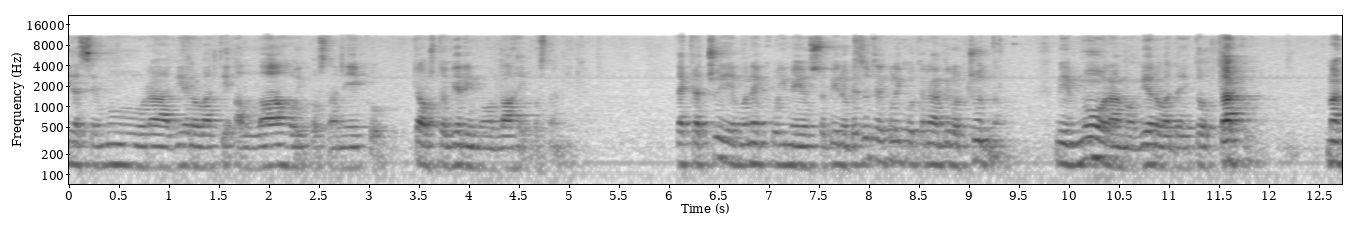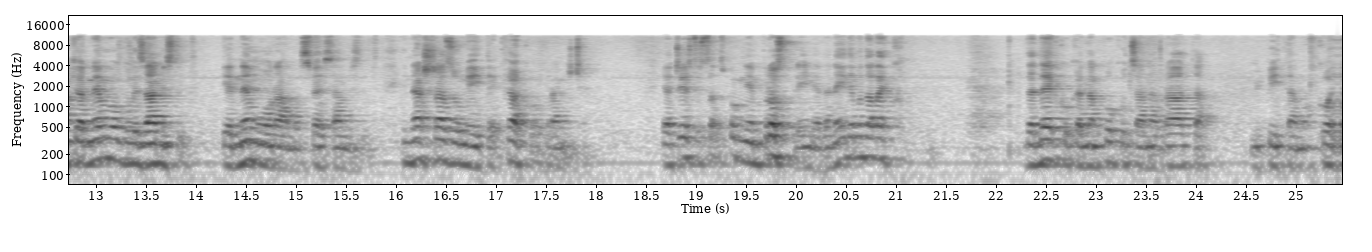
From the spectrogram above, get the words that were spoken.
i da se mora vjerovati Allahu i poslaniku, kao što vjerimo Allahu i poslanika. Da kad čujemo neko ime i osobinu, bez obzira koliko to nam bilo čudno, mi moramo vjerovati da je to tako, makar ne mogu li zamisliti, jer ne moramo sve zamisliti. I naš razum je i tekako ograničen. Ja često spominjem prost primjer, da ne idemo daleko. Da neko kad nam pokuca na vrata, mi pitamo ko je.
